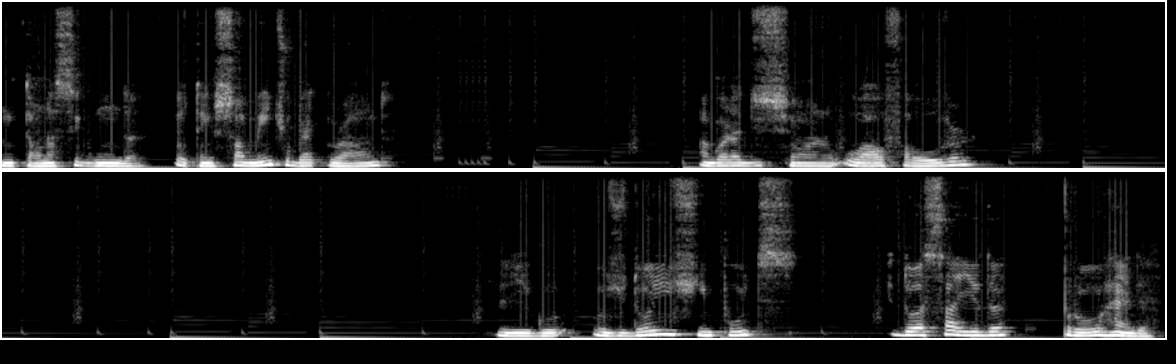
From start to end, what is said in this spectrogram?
Então na segunda eu tenho somente o background. Agora adiciono o alpha over. Ligo os dois inputs e dou a saída para o render.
